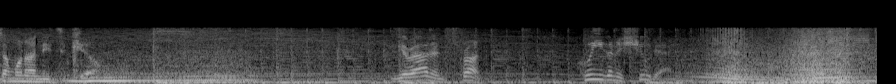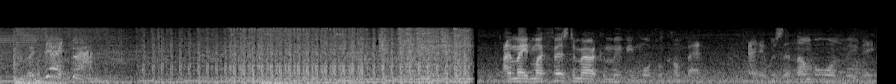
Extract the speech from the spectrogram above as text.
someone I need to kill. You're out in front. Who are you going to shoot at? The dead man! I made my first American movie, Mortal Kombat, and it was the number one movie.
